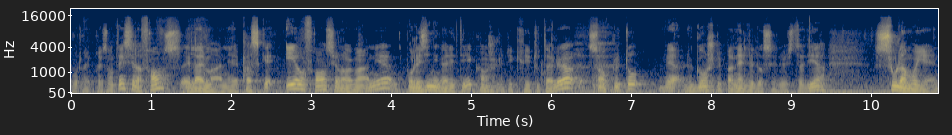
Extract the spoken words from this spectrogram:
voudrais présenter, c'est la France et l'Allemagne. Parce que, et en France et en Allemagne, pour les inégalités, comme je l'ai décrit tout à l'heure, sont plutôt vers le gauche du panel de l'OCDE, c'est-à-dire sous la moyenne,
